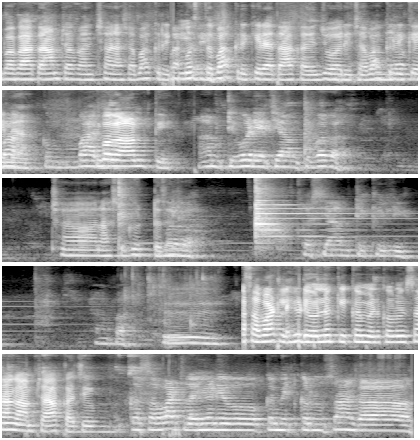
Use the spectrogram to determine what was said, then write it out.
बघा आता आमच्या आकाने छान अशा भाकरी. मस्त भाकरी केल्या आता आकाने ज्वारीच्या भाकरी केल्या. बारीक. बघा आमटी. आमटी वड्याची आमटी बघा. छान अशी घट्ट झाली. कशी आमटी केली. हो. कसा वाटला व्हिडिओ नक्की कमेंट करून सांगा आमच्या आकाची. कसा वाटला व्हिडिओ कमेंट करून सांगा.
